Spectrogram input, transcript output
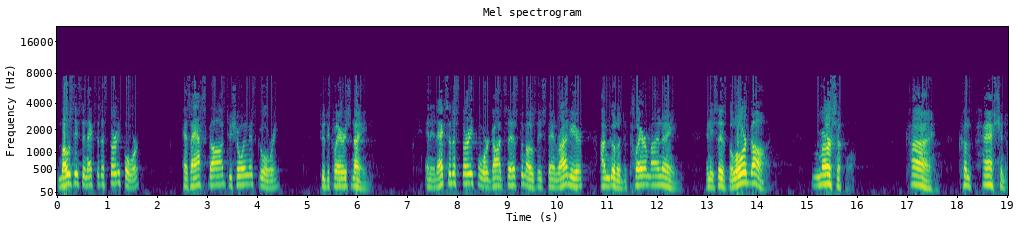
Moses in Exodus 34 has asked God to show him his glory, to declare his name. And in Exodus 34, God says to Moses, stand right here, I'm going to declare my name. And he says, the Lord God, merciful, kind, compassionate,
